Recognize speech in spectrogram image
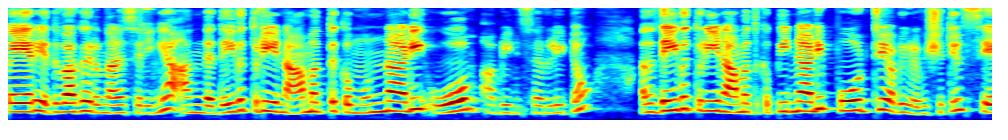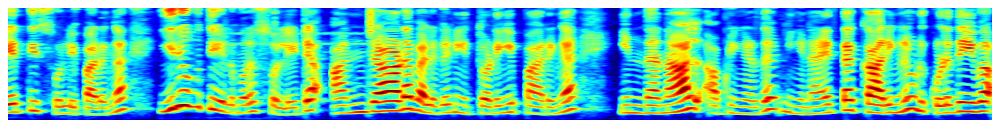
பெயர் எதுவாக இருந்தாலும் சரிங்க. அந்த தெய்வத்துடைய நாமத்துக்கு முன்னாடி ஓம் அப்படின்னு சொல்லிட்டோம். அந்த தெய்வத்துடைய நாமத்துக்கு பின்னாடி போற்றி அப்படிங்கிற விஷயத்தையும் சேர்த்து சொல்லி பாருங்கள் இருபத்தி ஏழு முறை சொல்லிவிட்டு அன்றாட வேலைகளை நீங்கள் தொடங்கி பாருங்கள் இந்த நாள் அப்படிங்கிறது நீங்கள் நினைத்த காரியங்களும் ஒரு குலதெய்வ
